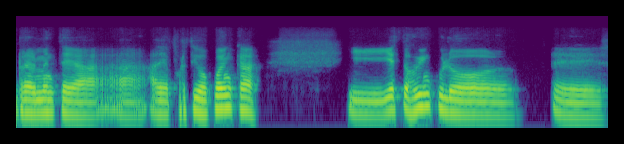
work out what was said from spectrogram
realmente a Deportivo Cuenca y estos vínculos eh,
